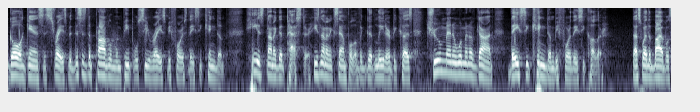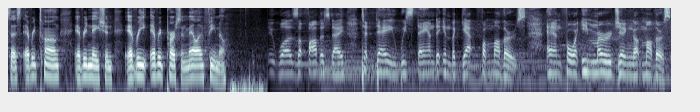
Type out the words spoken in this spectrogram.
go against his race. But this is the problem when people see race before they see kingdom. He is not a good pastor. He's not an example of a good leader because true men and women of God, they see kingdom before they see color. That's why the Bible says every tongue, every nation, every every person, male and female, It was a Father's Day. Today we stand in the gap for mothers and for emerging mothers.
